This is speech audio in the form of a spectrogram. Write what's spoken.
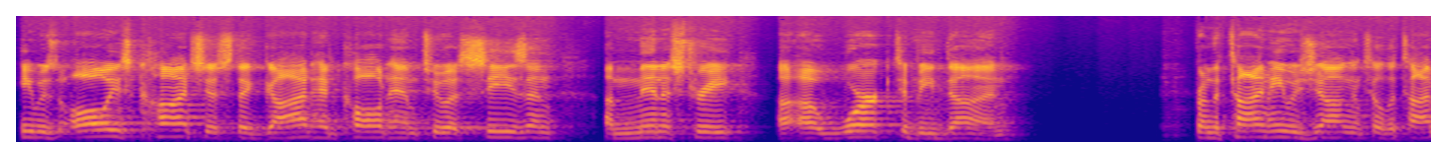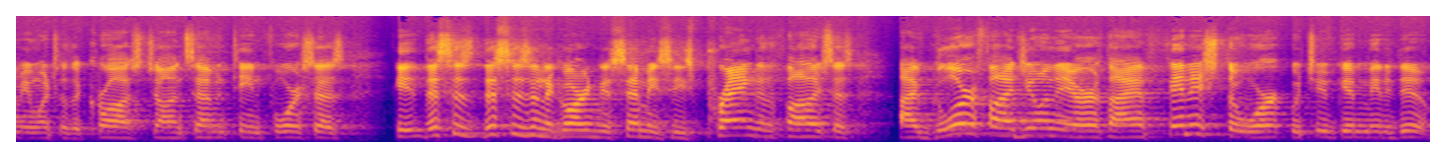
He was always conscious that God had called him to a season, a ministry, a, a work to be done from the time he was young until the time he went to the cross. John 17, 4 says, this is, this is in the Garden of Gethsemane. He's praying to the Father. He says, I've glorified you on the earth. I have finished the work which you've given me to do.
